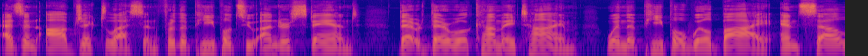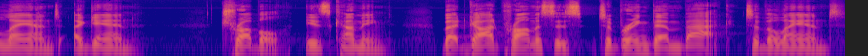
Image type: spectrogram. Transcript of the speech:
as an object lesson for the people to understand that there will come a time when the people will buy and sell land again. Trouble is coming, but God promises to bring them back to the land.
